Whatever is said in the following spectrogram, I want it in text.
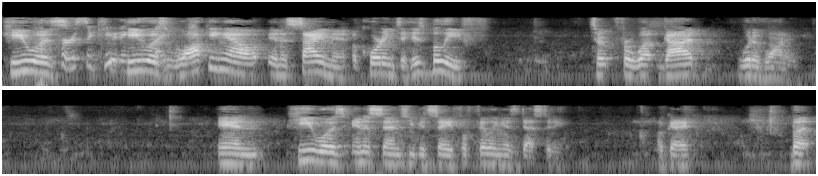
He was Persecuting. he was walking out an assignment according to his belief to, for what God would have wanted. And he was, in a sense, you could say, fulfilling his destiny. Okay? But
